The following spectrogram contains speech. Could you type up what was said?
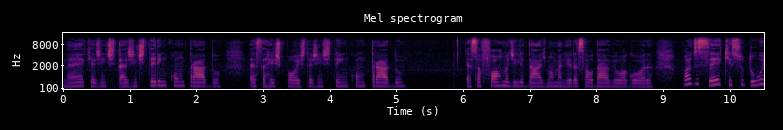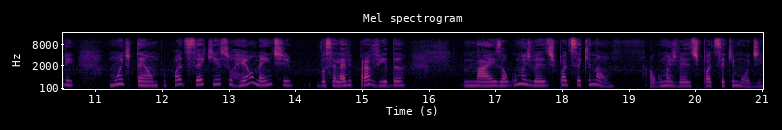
né? Que a gente, a gente ter encontrado essa resposta, a gente ter encontrado essa forma de lidar de uma maneira saudável agora. Pode ser que isso dure muito tempo, pode ser que isso realmente você leve para a vida, mas algumas vezes pode ser que não. Algumas vezes pode ser que mude.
